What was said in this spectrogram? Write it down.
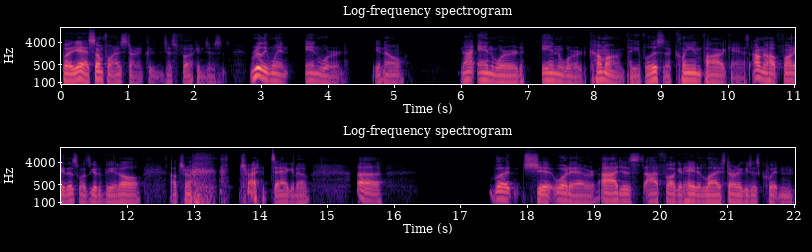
but yeah, at some point I just started just fucking just really went inward, you know, not inward, inward. Come on, people, this is a clean podcast. I don't know how funny this one's gonna be at all. I'll try try to tag it up. Uh, but shit, whatever. I just I fucking hated life. Started just quitting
